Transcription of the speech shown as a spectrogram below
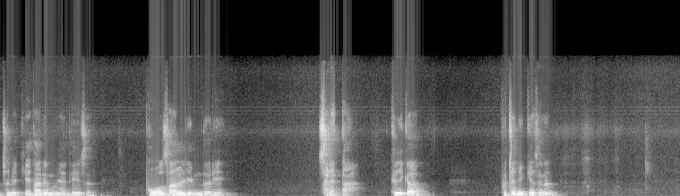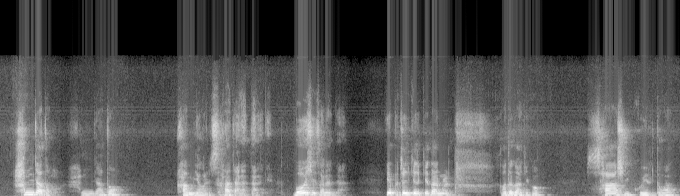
부처님의 깨달음에 대해서 보살님들이 설했다. 그러니까 부처님께서는 한자도 한자도 감경을 설하지 않았다는 게 무엇이 설했냐? 이게 부처님께서 깨달음을 다 얻어가지고 49일 동안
